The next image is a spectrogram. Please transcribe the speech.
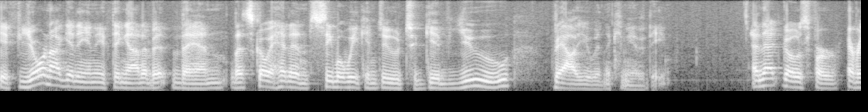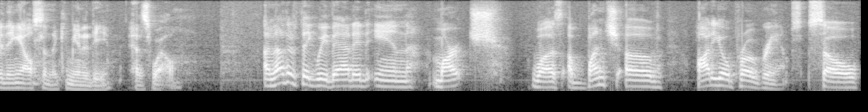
if you're not getting anything out of it, then let's go ahead and see what we can do to give you value in the community. And that goes for everything else in the community as well. Another thing we've added in March was a bunch of audio programs. So,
